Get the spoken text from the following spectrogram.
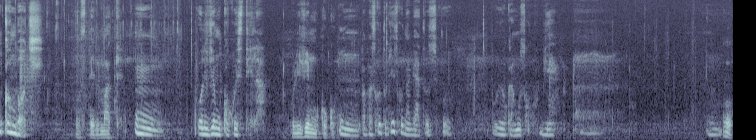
Nkombochi. Hostel Mac. olivier mokoko estela Olivier Moukoko. Mm, papa toki siko na gato siko oyoka yango siko bien? Oh.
